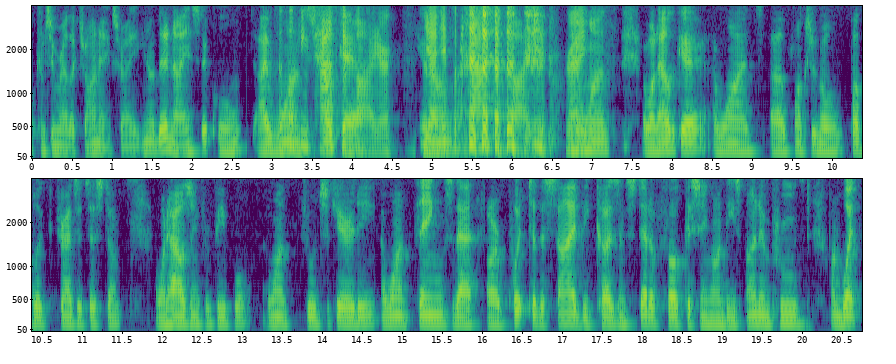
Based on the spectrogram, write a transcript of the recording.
consumer electronics, right? You know, they're nice, they're cool. I it's want a fucking pacifier. Yeah, know? it's a pacifier, right? I want I want healthcare. I want a functional public transit system. I want housing for people. I want food security. I want things that are put to the side because instead of focusing on these unimproved, on what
